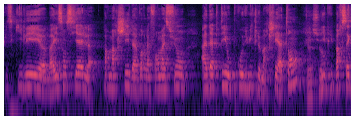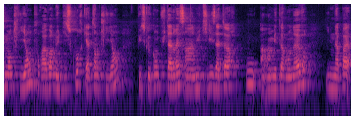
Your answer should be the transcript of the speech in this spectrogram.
puisqu'il est euh, bah, essentiel par marché d'avoir la formation adaptée aux produits que le marché attend, Bien sûr. et puis par segment client pour avoir le discours qu'attend le client, puisque quand tu t'adresses à un utilisateur ou à un metteur en œuvre, il n'a pas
